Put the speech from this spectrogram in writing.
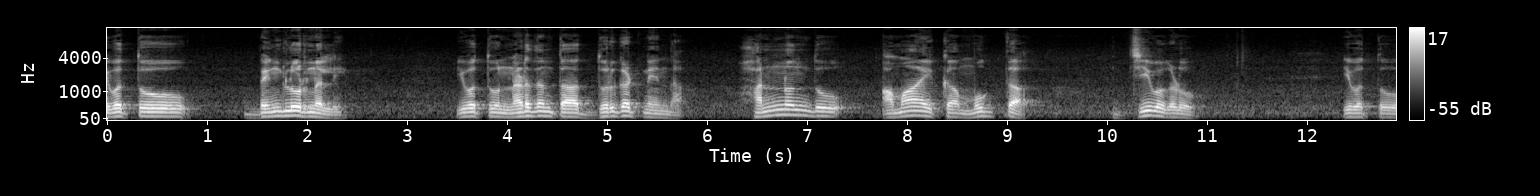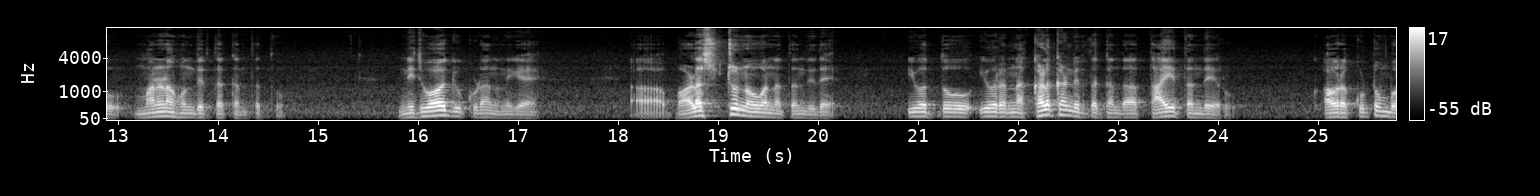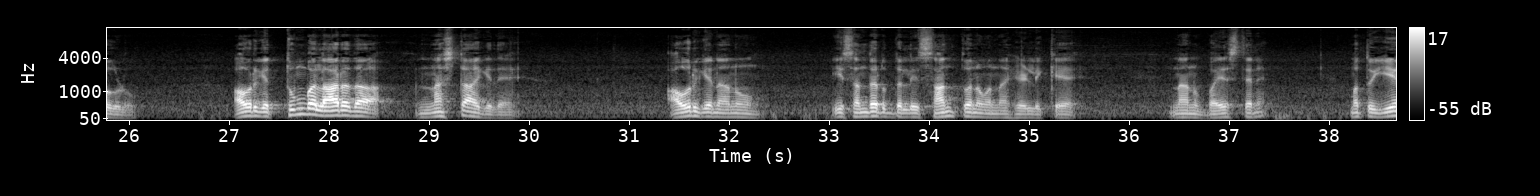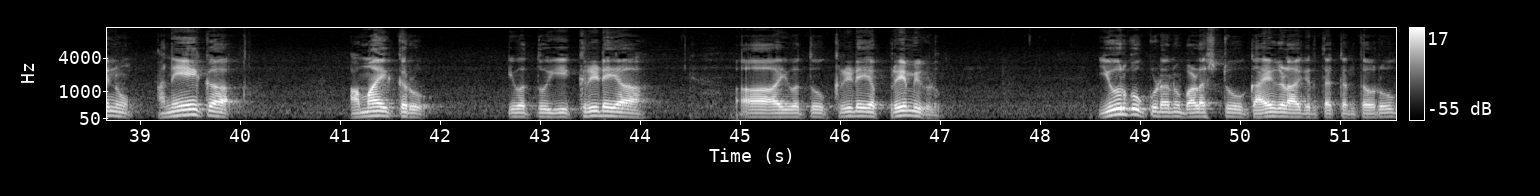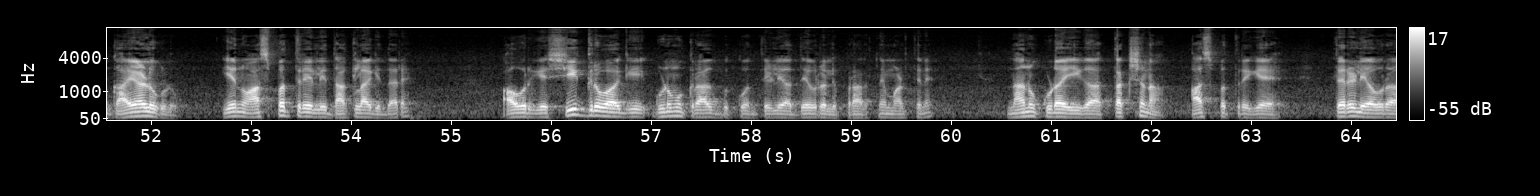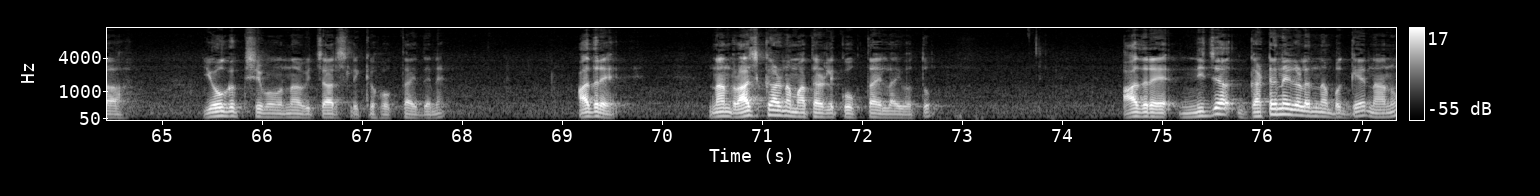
ಇವತ್ತು ಬೆಂಗಳೂರಿನಲ್ಲಿ, ಇವತ್ತು ನಡೆದಂಥ ದುರ್ಘಟನೆಯಿಂದ ಹನ್ನೊಂದು ಅಮಾಯಕ ಮುಗ್ಧ ಜೀವಗಳು ಇವತ್ತು ಮರಣ ಹೊಂದಿರತಕ್ಕಂಥದ್ದು. ನಿಜವಾಗಿಯೂ ಕೂಡ ನನಗೆ ಭಾಳಷ್ಟು ನೋವನ್ನು ತಂದಿದೆ. ಇವತ್ತು ಇವರನ್ನು ಕಳ್ಕೊಂಡಿರ್ತಕ್ಕಂಥ ತಾಯಿ, ತಂದೆಯರು, ಅವರ ಕುಟುಂಬಗಳು, ಅವರಿಗೆ ತುಂಬಲಾರದ ನಷ್ಟ ಆಗಿದೆ. ಅವ್ರಿಗೆ ನಾನು ಈ ಸಂದರ್ಭದಲ್ಲಿ ಸಾಂತ್ವನವನ್ನು ಹೇಳಲಿಕ್ಕೆ ನಾನು ಬಯಸ್ತೇನೆ. ಮತ್ತು ಏನು ಅನೇಕ ಅಮಾಯಕರು ಇವತ್ತು ಈ ಕ್ರೀಡೆಯ ಇವತ್ತು ಕ್ರೀಡೆಯ ಪ್ರೇಮಿಗಳು, ಇವ್ರಿಗೂ ಕೂಡ ಭಾಳಷ್ಟು ಗಾಯಗಳಾಗಿರ್ತಕ್ಕಂಥವರು, ಗಾಯಾಳುಗಳು ಏನು ಆಸ್ಪತ್ರೆಯಲ್ಲಿ ದಾಖಲಾಗಿದ್ದಾರೆ. ಅವರಿಗೆ ಶೀಘ್ರವಾಗಿ ಗುಣಮುಖರಾಗಬೇಕು ಅಂತೇಳಿ ಆ ದೇವರಲ್ಲಿ ಪ್ರಾರ್ಥನೆ ಮಾಡ್ತೇನೆ. ನಾನು ಕೂಡ ಈಗ ತಕ್ಷಣ ಆಸ್ಪತ್ರೆಗೆ ತೆರಳಿ ಅವರ ಯೋಗಕ್ಷೇಮವನ್ನು ವಿಚಾರಿಸಲಿಕ್ಕೆ ಹೋಗ್ತಾ ಇದ್ದೇನೆ. ಆದರೆ ನಾನು ರಾಜಕಾರಣ ಮಾತಾಡಲಿಕ್ಕೆ ಹೋಗ್ತಾ ಇಲ್ಲ ಇವತ್ತು. ಆದರೆ ನಿಜ ಘಟನೆಗಳನ್ನು ಬಗ್ಗೆ ನಾನು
